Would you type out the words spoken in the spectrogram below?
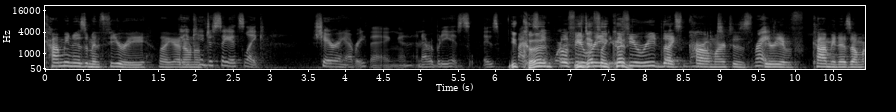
communism in theory, like I But you don't know. You can't just say it's like sharing everything and everybody is is. You by the same could. Well, if You you, read could. if you read like Karl. Marx's Right. theory of communism,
